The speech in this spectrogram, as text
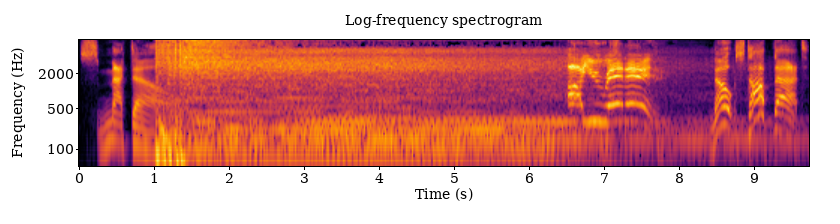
SmackDown. Are you ready? No, stop that.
